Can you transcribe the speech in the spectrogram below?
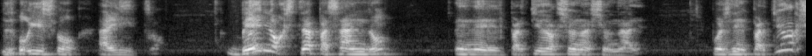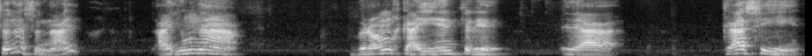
lo hizo Alito. Ve lo que está pasando en el Partido Acción Nacional. Pues en el Partido Acción Nacional hay una bronca ahí entre la casi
